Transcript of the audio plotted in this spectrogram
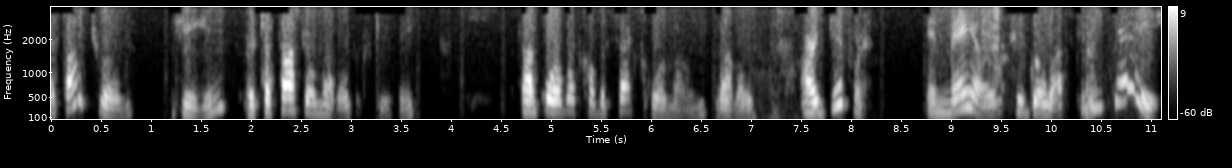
testosterone genes or testosterone levels, excuse me, um, or what's called the sex hormone levels, are different in males who grow up to be gay.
